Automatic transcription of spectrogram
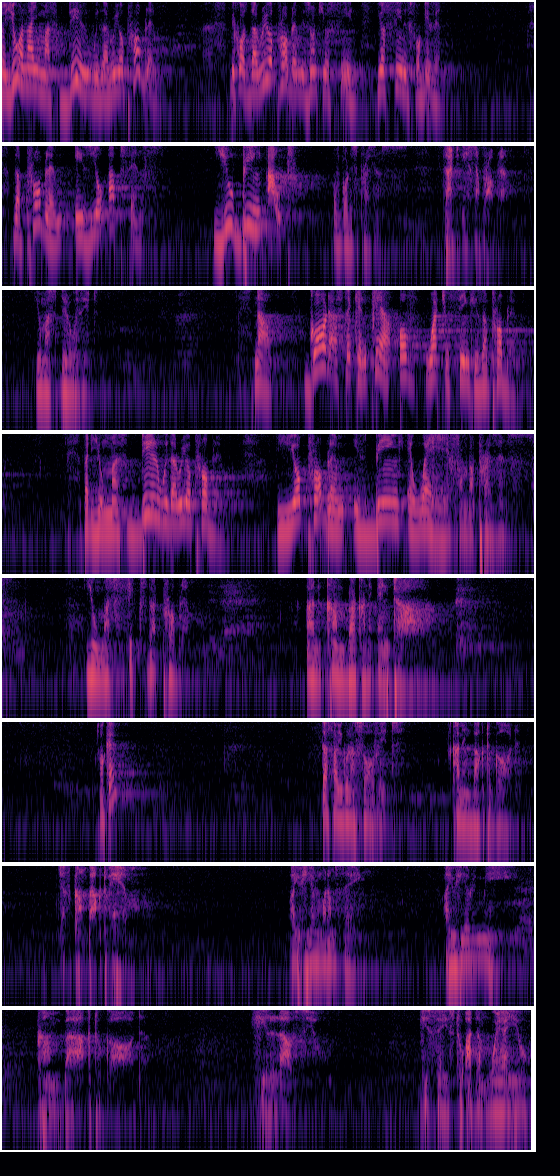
So you and I must deal with a real problem. Because the real problem is not your sin, your sin is forgiven. The problem is your absence, you being out of God's presence. That is the problem. You must deal with it. Now, God has taken care of what you think is a problem. But you must deal with a real problem. Your problem is being away from the presence. You must fix that problem and come back and enter. Okay? That's how you're going to solve it. Coming back to God. Just come back to Him. Are you hearing what I'm saying? Are you hearing me? Come back to. He loves you. He says to Adam, Where are you?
